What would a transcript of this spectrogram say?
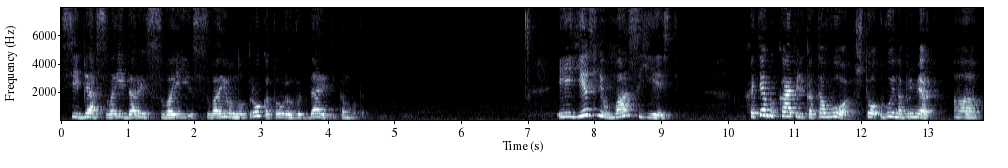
себя, свои дары, свои, свое нутро, которое вы дарите кому-то? И если у вас есть хотя бы капелька того, что вы, например, а,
